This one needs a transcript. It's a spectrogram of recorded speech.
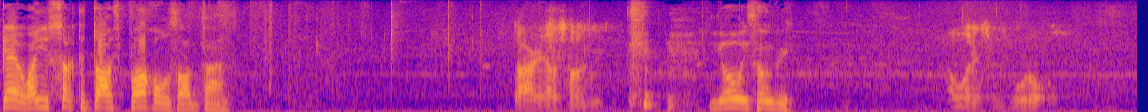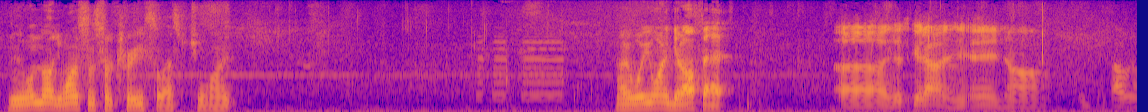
Kevin, why you suck the dog's buttholes all the time? Sorry, I was hungry. You always hungry. I wanted some noodles. You don't know, you want some charcuterie, so that's what you want. Alright, where you want to get off at? Uh, let's get out and, and uh, power.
